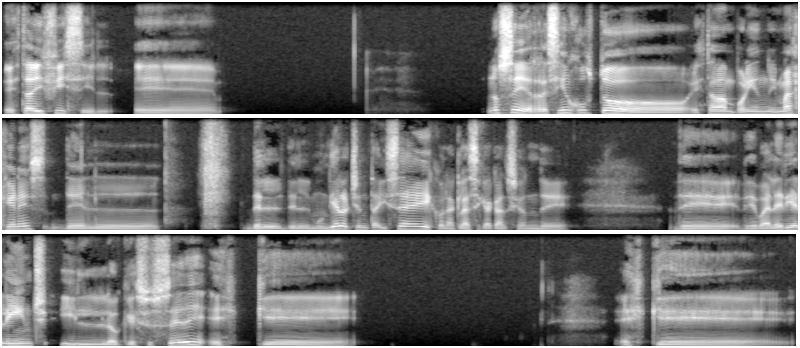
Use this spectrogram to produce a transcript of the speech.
Está difícil. Eh, no sé, recién justo estaban poniendo imágenes del del, Mundial 86 con la clásica canción de, de, Valeria Lynch y lo que sucede es que es que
